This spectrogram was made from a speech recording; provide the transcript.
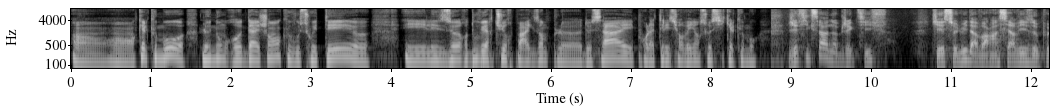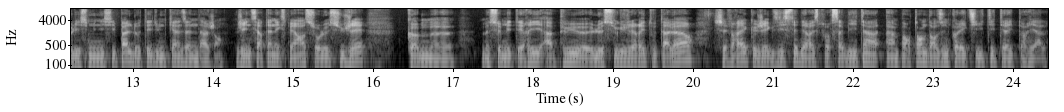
en, quelques mots le nombre d'agents que vous souhaitez et les heures d'ouverture, par exemple, de ça, et pour la télésurveillance aussi, quelques mots. J'ai fixé un objectif qui est celui d'avoir un service de police municipale doté d'une quinzaine d'agents. J'ai une certaine expérience sur le sujet, comme euh, M. Métairie a pu euh, le suggérer tout à l'heure. C'est vrai que j'ai existé des responsabilités importantes dans une collectivité territoriale,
